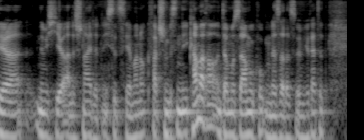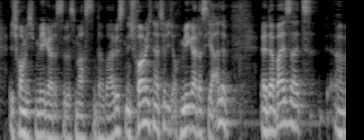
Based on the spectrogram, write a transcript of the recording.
der nämlich hier alles schneidet. Ich sitze hier immer noch, quatsche ein bisschen in die Kamera und da muss Samu gucken, dass er das irgendwie rettet. Ich freue mich mega, dass du das machst und dabei bist. Und ich freue mich natürlich auch mega, dass ihr alle äh, dabei seid, äh,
